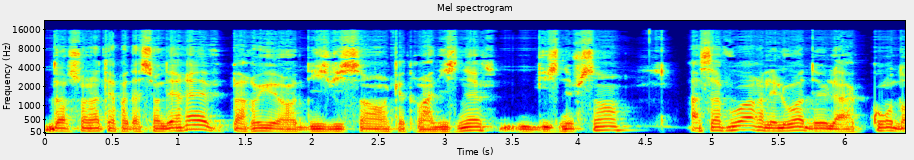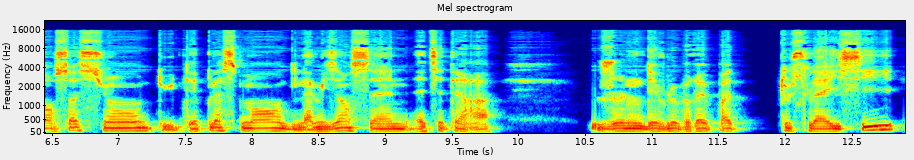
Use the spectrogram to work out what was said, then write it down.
dans son interprétation des rêves, paru en 1899-1900, à savoir les lois de la condensation, du déplacement, de la mise en scène, etc. Je ne développerai pas tout cela ici,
